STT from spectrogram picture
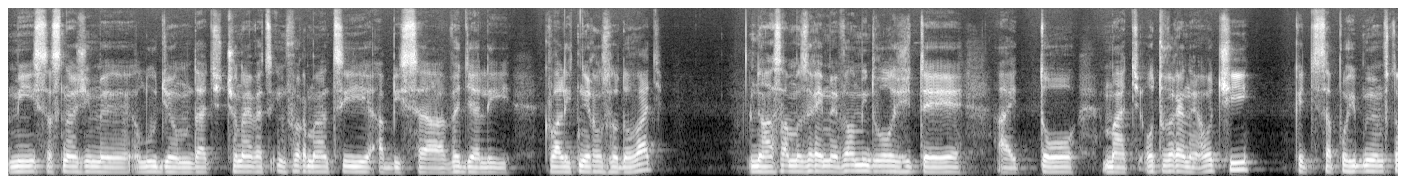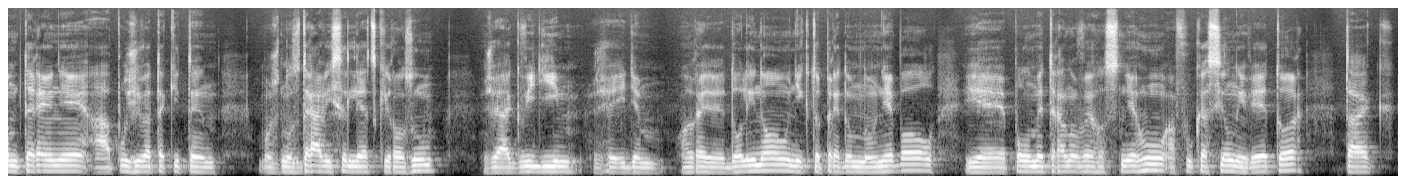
my sa snažíme ľuďom dať čo najviac informácií, aby sa vedeli kvalitne rozhodovať. No a samozrejme veľmi dôležité je aj to mať otvorené oči, keď sa pohybujem v tom teréne a používať taký ten možno zdravý sedliacký rozum, že ak vidím, že idem hore dolinou, nikto predo mnou nebol, je pol metra nového snehu a fúka silný vietor, tak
